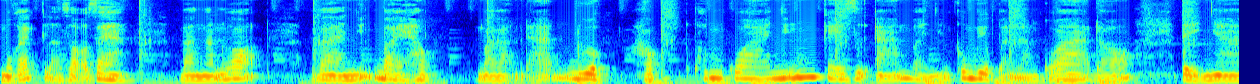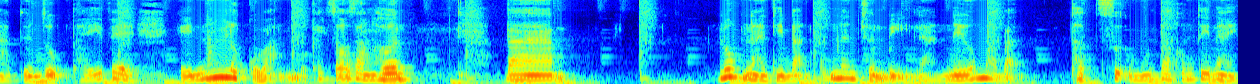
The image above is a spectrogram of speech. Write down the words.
một cách là rõ ràng và ngắn gọn. Và những bài học mà bạn đã được học thông qua những cái dự án và những công việc bạn làm qua đó để nhà tuyển dụng thấy về cái năng lực của bạn một cách rõ ràng hơn. Và lúc này thì bạn cũng nên chuẩn bị là nếu mà bạn thật sự muốn vào công ty này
